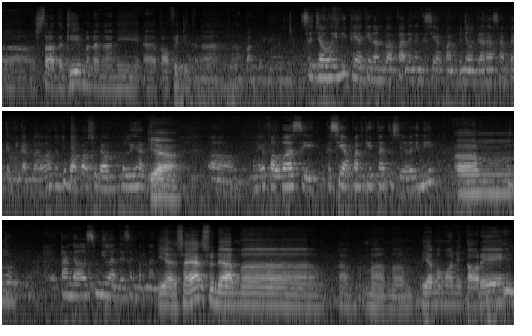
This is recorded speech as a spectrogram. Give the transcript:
uh, strategi menangani uh, COVID di tengah pandemi ini sejauh ini keyakinan Bapak dengan kesiapan penyelenggara sampai ke tingkat bawah tentu Bapak sudah melihat ya. Uh, mengevaluasi kesiapan kita itu sejauh ini um, untuk tanggal 9 Desember nanti? Iya, saya sudah me, me, me, ya memonitoring,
